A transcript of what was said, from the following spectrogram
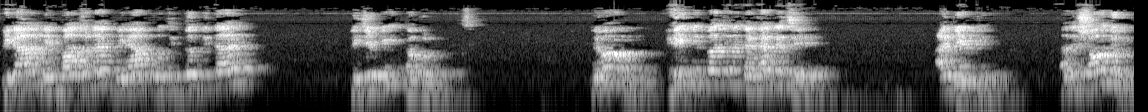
বিনা নির্বাচনে, বিনা প্রতিদ্বন্দ্বিতায় বিজেপি দখল করেছে। এবং এই নির্বাচনে দেখা গেছে আইপিএফটি তাদের সহযোগী।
